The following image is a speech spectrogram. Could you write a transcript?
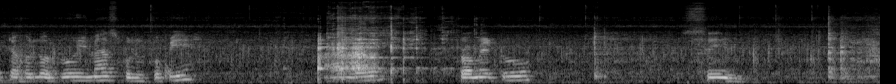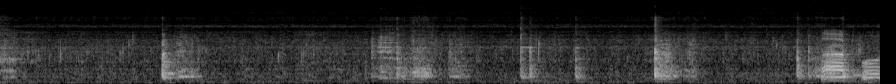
এটা হলো রুই মাছ, ফুলকপি, আলু, টমেটো সিম তারপর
